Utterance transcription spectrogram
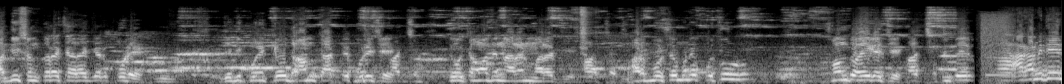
আদি শঙ্করাচার্যের পরে যদি কোনো কেউ ধাম চারটে করেছে আচ্ছা কেউ হচ্ছে আমাদের নারায়ণ মহারাজজি আচ্ছা আচ্ছা ভারতবর্ষে মানে প্রচুর সন্ত হয়ে গেছে আচ্ছা। কিন্তু এর আহ, আগামী দিন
